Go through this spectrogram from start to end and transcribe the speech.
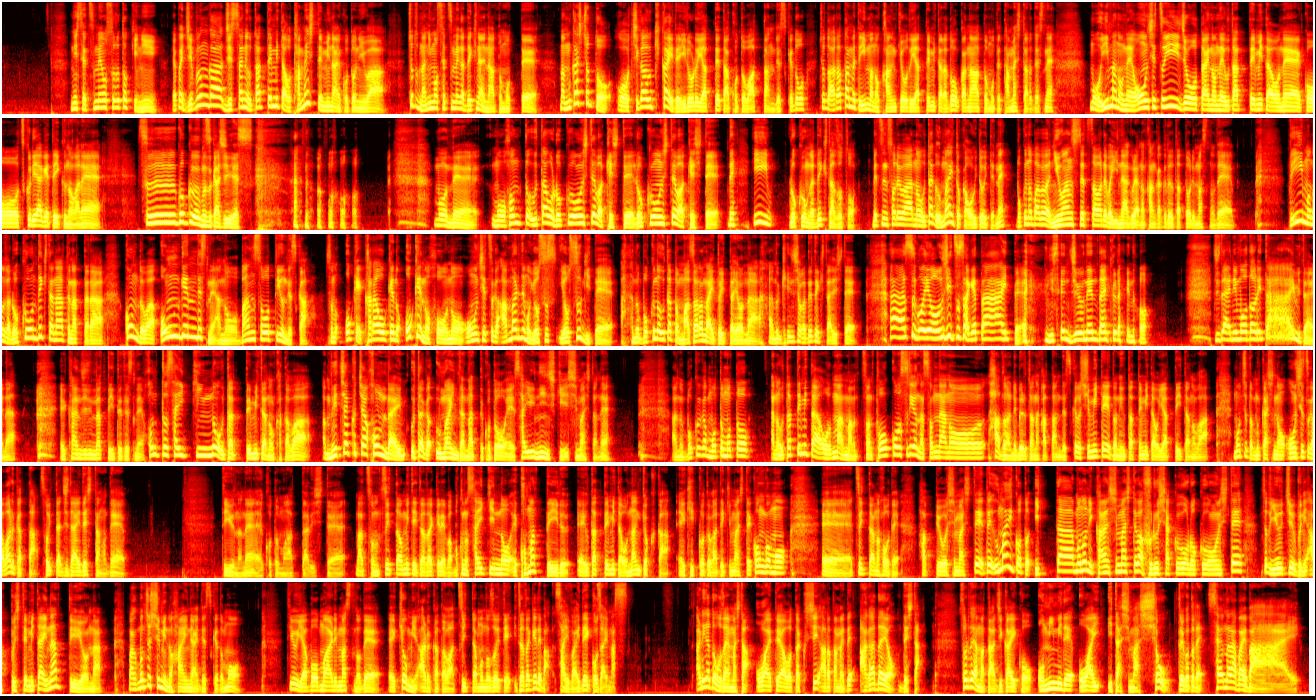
に説明をするときに、やっぱり自分が実際に歌ってみたを試してみないことには、ちょっと何も説明ができないなと思って、まあ昔ちょっと違う機会でいろいろやってたことはあったんですけど、ちょっと改めて今の環境でやってみたらどうかなと思って試したらですね、もう今のね、音質いい状態のね、歌ってみたをね、こう作り上げていくのがね、すごく難しいです。あの、もうもうね、もうほんと歌を録音しては消して、録音しては消して、で、いい録音ができたぞと。別にそれはあの歌が上手いとか置いといてね。僕の場合はニュアンスで伝わればいいなぐらいの感覚で歌っておりますので。で、いいものが録音できたなってなったら、今度は音源ですね。あの、伴奏っていうんですか。そのオケ、カラオケのオケの方の音質があまりでも良す、良すぎて、あの、僕の歌と混ざらないといったような、あの、現象が出てきたりして、あー、すごい音質下げたいって、2010年代くらいの時代に戻りたいみたいな感じになっていてですね、ほんと最近の歌ってみたの方は、めちゃくちゃ本来歌が上手いんだなってことを再認識しましたね。あの、僕がもともと、あの、歌ってみたを、まあまあ、その投稿するような、そんなあの、ハードなレベルとはなかったんですけど、趣味程度に歌ってみたをやっていたのは、もうちょっと昔の音質が悪かった、そういった時代でしたので、っていうようなね、こともあったりして、まあそのツイッターを見ていただければ僕の最近の困っている歌ってみたを何曲かえ聞くことができまして、今後もえー、ツイッターの方で発表しまして、で、うまいこと言ったものに関しましてはフル尺を録音して、ちょっと YouTube にアップしてみたいなっていうような、まあもちろん趣味の範囲内ですけども、っていう野望もありますので、えー興味ある方はツイッターも覗いていただければ幸いでございます。ありがとうございました。お相手は私、改めて、あがだよでした。それではまた次回以降、お耳でお会いいたしましょう。ということで、さよならバイバイ。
